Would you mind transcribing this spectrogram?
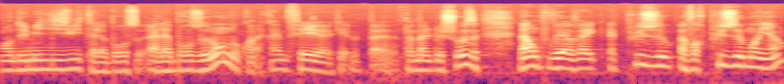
en 2018 à la bourse, à la bourse de Londres. Donc on a quand même fait pas, mal de choses. Là, on pouvait avoir plus avoir plus de moyens,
